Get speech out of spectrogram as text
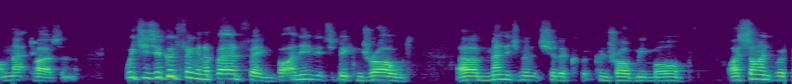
I'm that person, which is a good thing and a bad thing, but I needed to be controlled. Um, management should have controlled me more. I signed with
